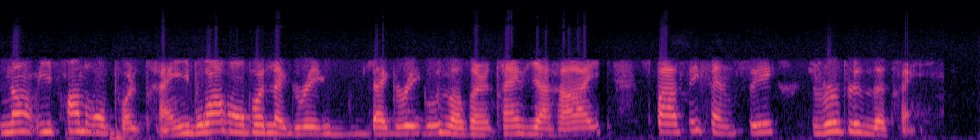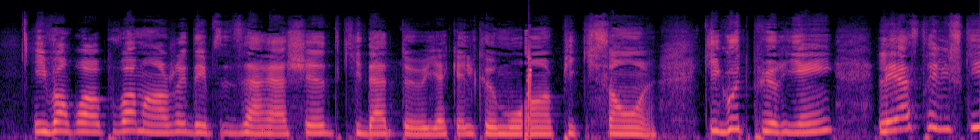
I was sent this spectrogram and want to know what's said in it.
non, ils prendront pas le train. Ils boiront pas de la Grey, de la Grey Goose dans un train via rail. C'est pas assez fancy. Je veux plus de trains. Ils vont pouvoir- manger des petites arachides qui datent d'il y a quelques mois, puis qui sont, euh, qui goûtent plus rien. Léa Streliski,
